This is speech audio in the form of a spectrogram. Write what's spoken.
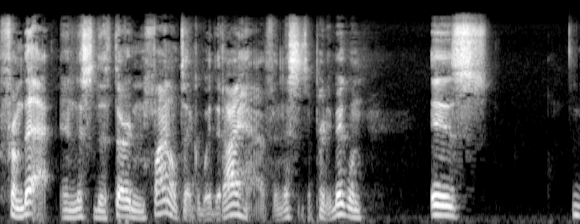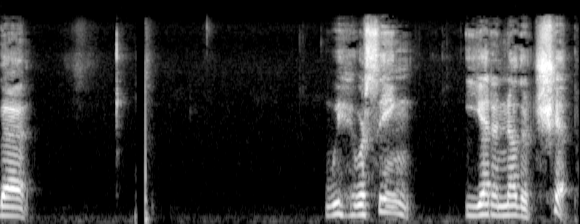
from that, and this is the third and final takeaway that I have, and this is a pretty big one, is that we, we're seeing yet another chip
